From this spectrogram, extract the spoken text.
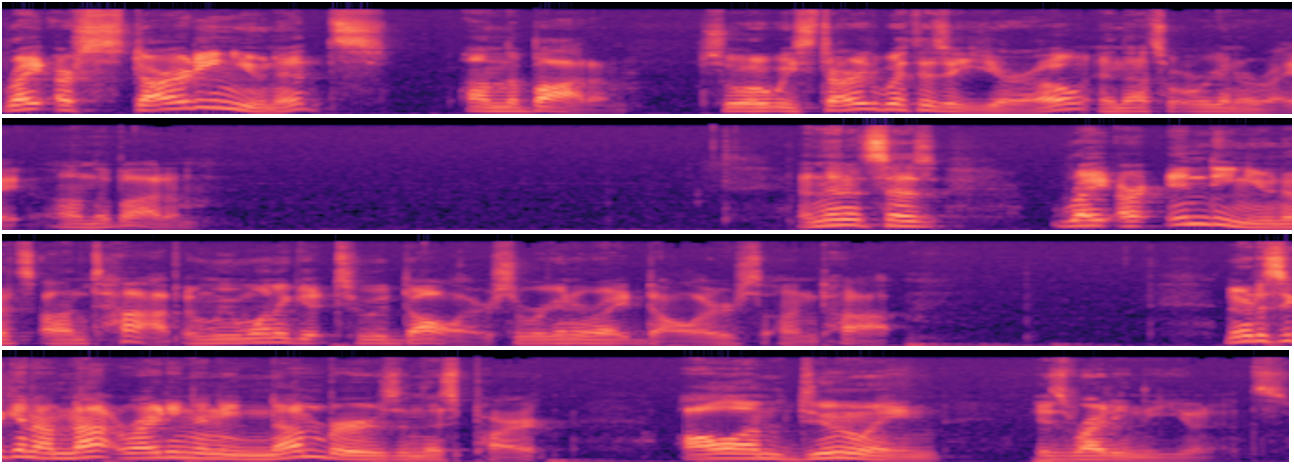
write our starting units on the bottom. So what we started with is a euro, and that's what we're going to write on the bottom. And then it says write our ending units on top, and we want to get to a dollar, so we're going to write dollars on top. Notice again, I'm not writing any numbers in this part. All I'm doing is writing the units.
